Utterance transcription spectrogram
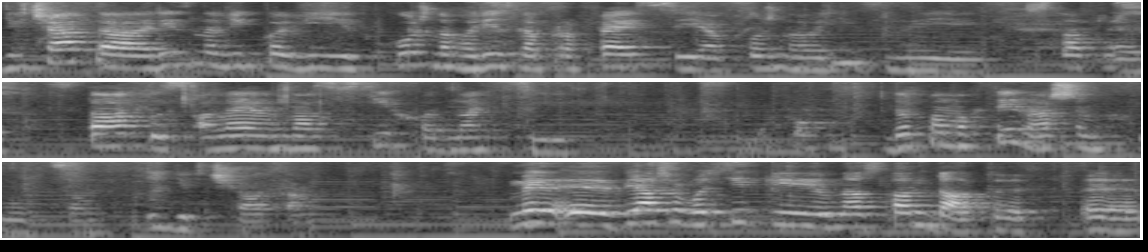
Дівчата різновікові, в кожного різна професія, в кожного різний е, Статус. статус, але в нас всіх одна ціль допомогти нашим хлопцям і дівчатам. Ми е, в'яжемо сітки, у нас стандарт, е,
